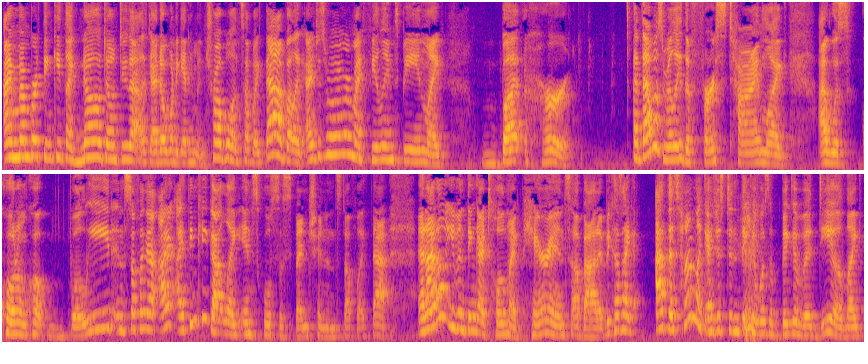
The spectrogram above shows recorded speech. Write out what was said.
i remember thinking like no don't do that like i don't want to get him in trouble and stuff like that but like i just remember my feelings being like butt hurt and that was really the first time like i was quote unquote bullied and stuff like that. I, I think he got like in school suspension and stuff like that. And i don't even think i told my parents about it because like at the time like i just didn't think it was a big of a deal. Like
